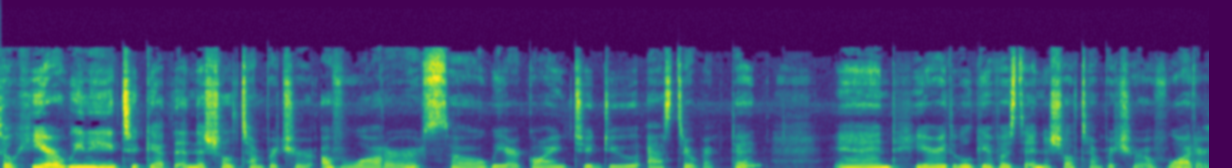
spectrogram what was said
So here we need to get the initial temperature of water, so we are going to do as directed. And here it will give us the initial temperature of water.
